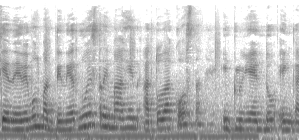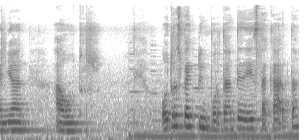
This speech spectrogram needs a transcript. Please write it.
que debemos mantener nuestra imagen a toda costa, incluyendo engañar a otros. Otro aspecto importante de esta carta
